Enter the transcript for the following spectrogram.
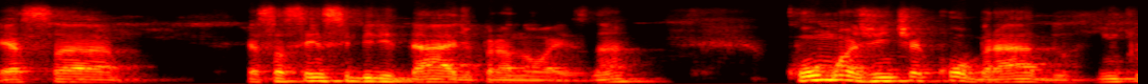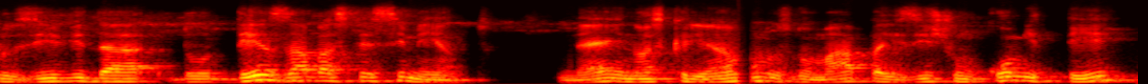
essa, essa sensibilidade para nós, né? Como a gente é cobrado, inclusive da, do desabastecimento né? E nós criamos no mapa, existe um comitê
